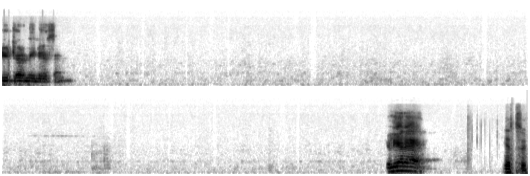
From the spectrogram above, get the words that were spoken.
determination. क्लियर है Yes, sir.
